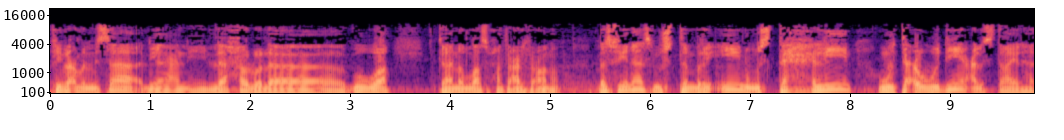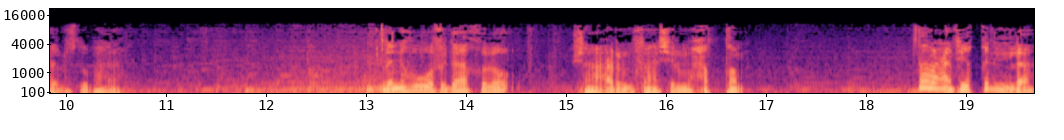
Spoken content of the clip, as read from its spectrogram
في بعض النساء يعني لا حول ولا قوة كان الله سبحانه وتعالى في عونهم. بس في ناس مستمرئين ومستحلين ومتعودين على ال style هذا الأسلوب هذا. لأنه هو في داخله شاعر فاشل محطم. طبعا في قلة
